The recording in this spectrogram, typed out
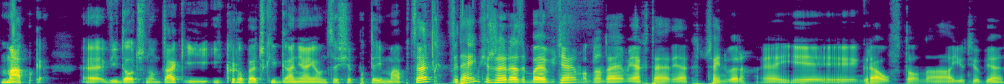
mapkę widoczną, tak? I, I kropeczki ganiające się po tej mapce. Wydaje mi się, że raz, bo ja widziałem, oglądałem jak ten, jak Chamber e, e, grał w to na YouTubie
